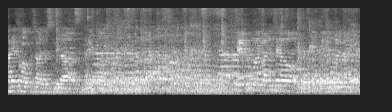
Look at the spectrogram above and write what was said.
한해 동안 고생하셨습니다. 한해 동안 고생하셨습니다. 새해 복 많이 받으세요. 새해 복 많이 받으세요.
